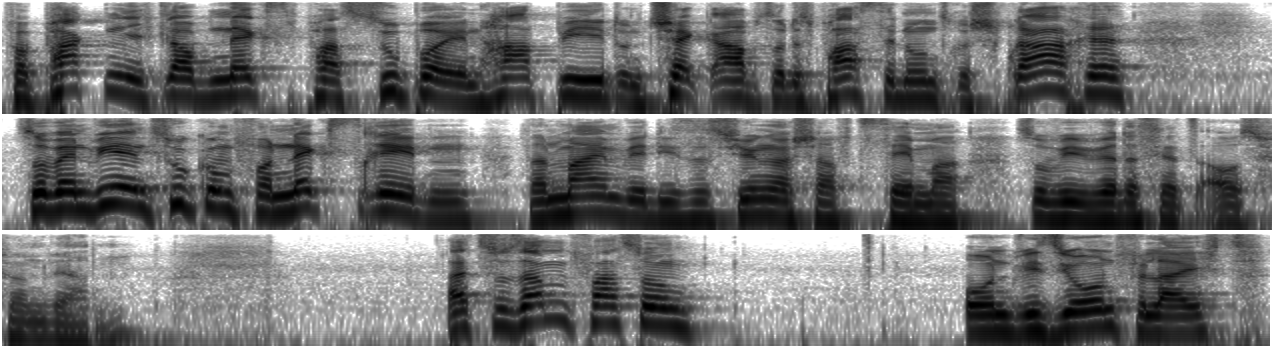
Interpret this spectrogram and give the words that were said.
verpacken. Ich glaube, Next passt super in Heartbeat und Check-up, so das passt in unsere Sprache. So, wenn wir in Zukunft von Next reden, dann meinen wir dieses Jüngerschaftsthema, so wie wir das jetzt ausführen werden. Als Zusammenfassung und Vision vielleicht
